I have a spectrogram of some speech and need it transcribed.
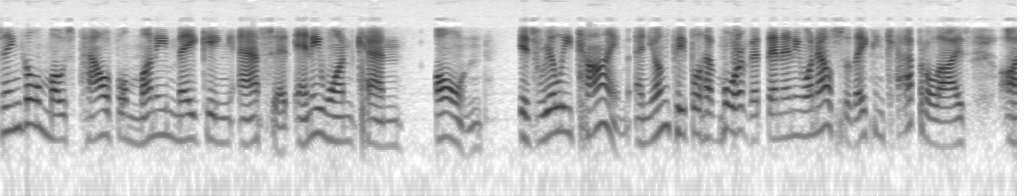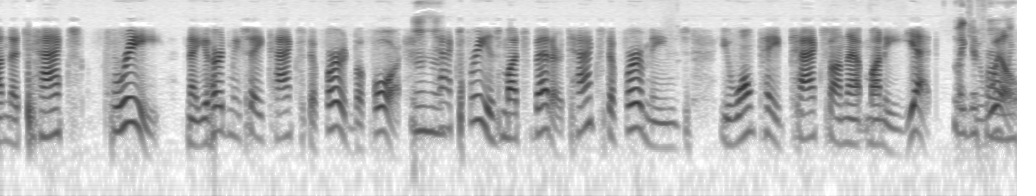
single most powerful money-making asset anyone can own is really time. And young people have more of it than anyone else, so they can capitalize on the tax free. Now, you heard me say tax deferred before. Mm-hmm. Tax free is much better. Tax deferred means you won't pay tax on that money yet. Like your you will.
